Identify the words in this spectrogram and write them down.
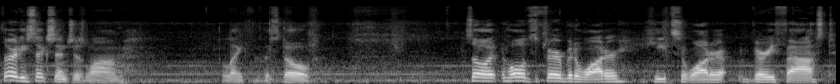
36 inches long, length of the stove. So it holds a fair bit of water, heats the water very fast.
